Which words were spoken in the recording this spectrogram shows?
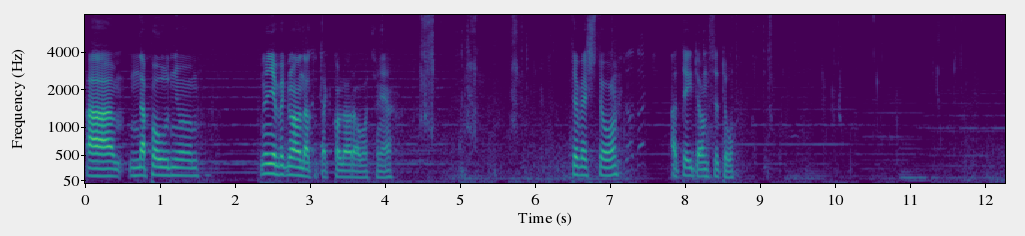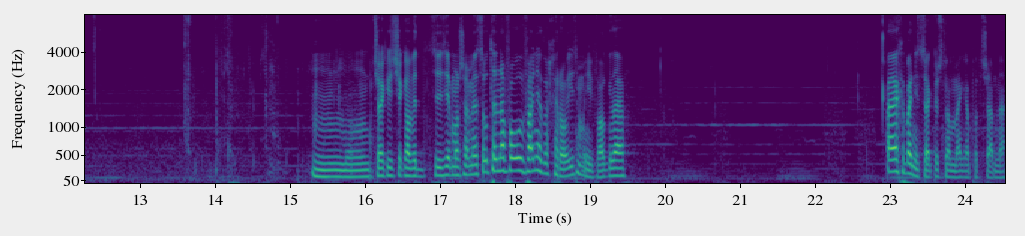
A na południu... No nie wygląda to tak kolorowo, co nie? Ty weź tu, a ty idący tu. Mm, czy jakieś ciekawe decyzje możemy? Są te nawoływania do heroizmu i w ogóle. Ale chyba nie są jakoś nam mega potrzebne.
